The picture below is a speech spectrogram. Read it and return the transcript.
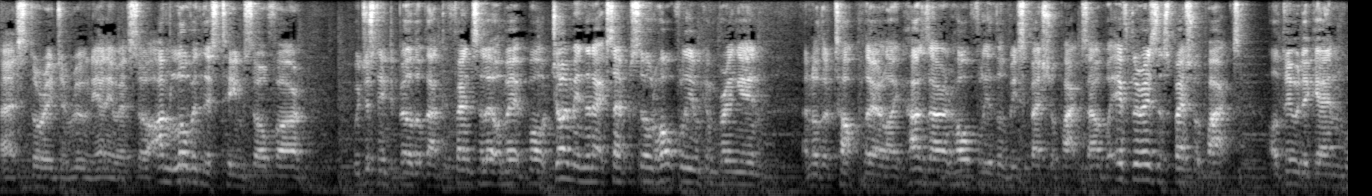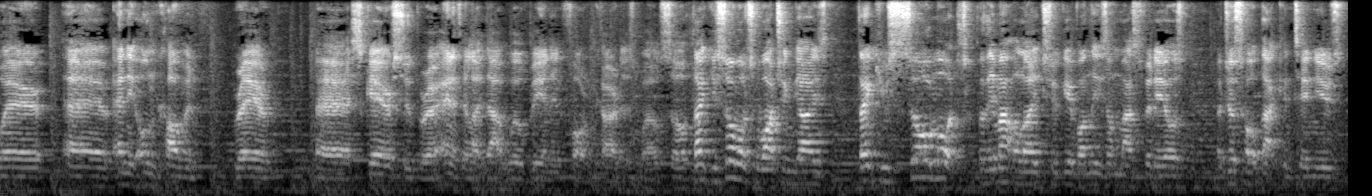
uh, Sturridge and Rooney anyway, so I'm loving this team so far. We just need to build up that defence a little bit, but join me in the next episode, hopefully we can bring in another top player like Hazard, hopefully there'll be special packs out, but if there isn't special packs, I'll do it again where uh, any uncommon rare, uh, scare, super rare, anything like that will be an informed card as well. So thank you so much for watching guys. Thank you so much for the amount of likes you give on these unmasked videos. I just hope that continues.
